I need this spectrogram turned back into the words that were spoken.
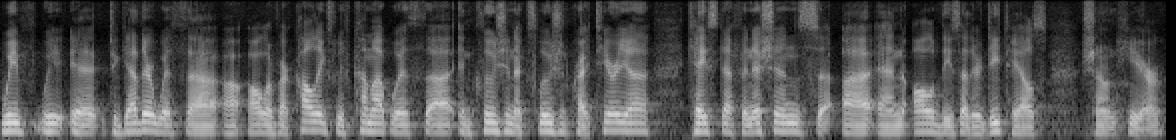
we've, we, uh, together with uh, uh, all of our colleagues, we've come up with uh, inclusion exclusion criteria, case definitions, uh, and all of these other details shown here.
